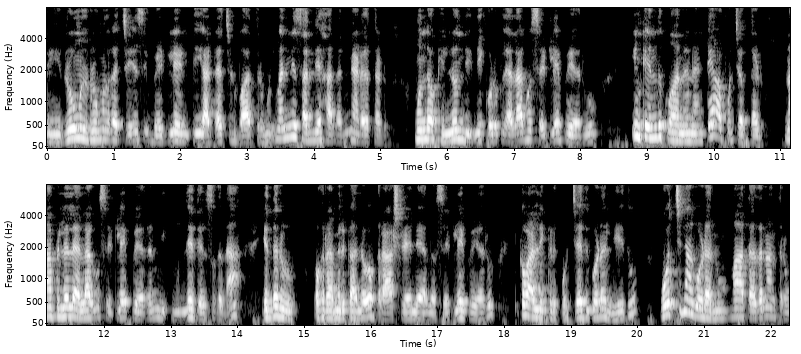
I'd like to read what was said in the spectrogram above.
ఈ రూములు రూములుగా చేసి బెడ్లు ఏంటి? అటాచ్డ్ బాత్రూమ్ ఇవన్నీ సందేహాలన్నీ అడుగుతాడు. ముందు ఒక ఇల్లు ఉంది నీ కొడుకులు ఎలాగో సెటిల్ అయిపోయారు. ఇంకెందుకు అని అంటే అప్పుడు చెప్తాడు. నా పిల్లలు ఎలాగో సెటిల్ అయిపోయారని నీకు ముందే తెలుసు కదా. ఇద్దరు ఒకరు అమెరికాలో ఒకరు ఆస్ట్రేలియాలో సెటిల్ అయిపోయారు. ఇక వాళ్ళు ఇక్కడికి వచ్చేది కూడా లేదు. వచ్చినా కూడాను మా తదనంతరం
